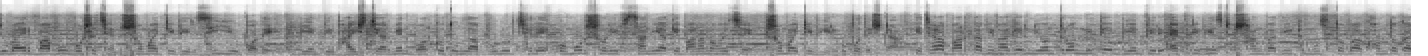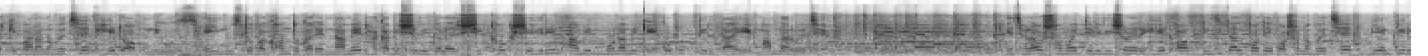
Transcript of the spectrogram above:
জুবাইর বাবু বসেছেন সময় টিভির সিইউ পদে। বিএনপির ভাইস চেয়ারম্যান বরকতুল্লাহ বুলুর ছেলে ওমর শরীফ সানিয়াকে বানানো হয়েছে সময় টিভির উপদেষ্টা। এছাড়া বার্তা বিভাগের নিয়ন্ত্রণ নিতে বিএনপির অ্যাক্টিভিস্ট সাংবাদিক মুস্তফা খন্দকারকে বানানো হয়েছে হেড অব নিউজ এই মুস্তফা খন্দকারের নামে ঢাকা বিশ্ববিদ্যালয়ের শিক্ষক শেহরিন আমিন মোনামিকে কটূক্তির দায়ে মামলা রয়েছে। এছাড়াও সময় টেলিভিশনের হেড অব ডিজিটাল পদে বসানো হয়েছে বিএনপির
